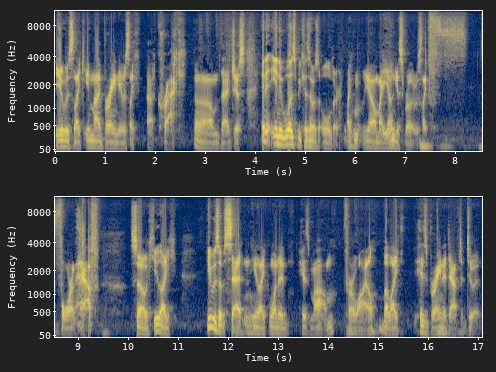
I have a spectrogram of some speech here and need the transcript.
it was like in my brain, it was like a crack um, that just, and it, and it was because I was older. Like you know, my youngest brother was like f- four and a half, so he like he was upset and he like wanted his mom for a while, but like his brain adapted to it.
